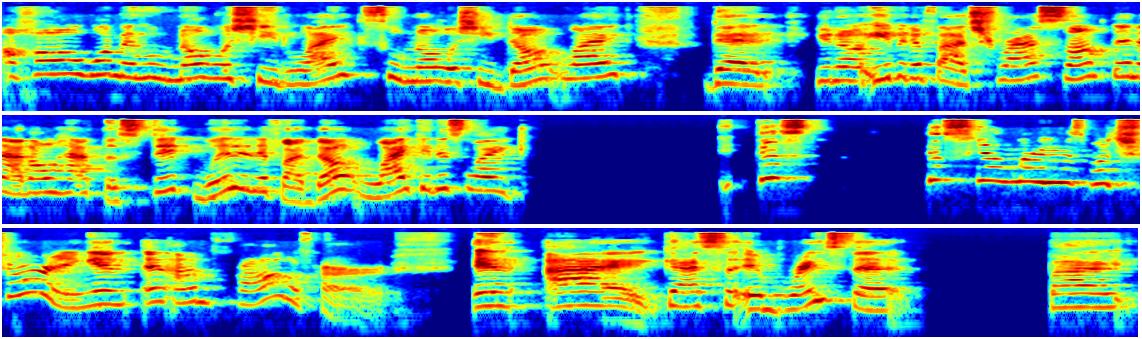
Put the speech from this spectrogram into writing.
A whole woman who know what she likes, who know what she don't like. That you know, even if I try something, I don't have to stick with it. If I don't like it, it's like this this young lady is maturing, and and I'm proud of her. And I got to embrace that by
